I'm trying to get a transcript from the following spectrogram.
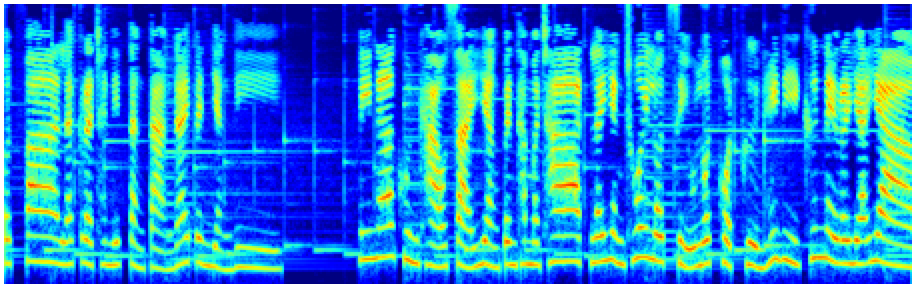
ลดฝ้าและกระชนิดต่างๆ ได้เป็นอย่างดีปีหน้าคุณขาวใสอย่างเป็นธรรมชาติ และยังช่วยลดสิวลดผดผื่นให้ดีขึ้นในระยะยาว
